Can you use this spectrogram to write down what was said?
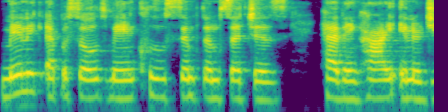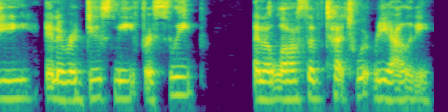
Manic episodes may include symptoms such as having high energy and a reduced need for sleep, and a loss of touch with reality.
